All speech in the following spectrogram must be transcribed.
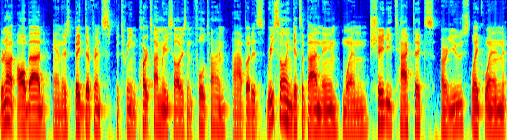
They're not all bad, and there's big difference between part-time resellers and full-time. Uh, but it's reselling gets a bad name when shady tactics are used, like when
